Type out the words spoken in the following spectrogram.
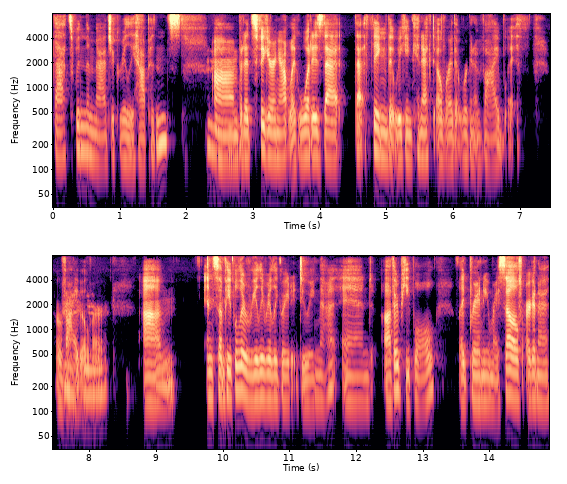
that's when the magic really happens. Um, mm-hmm. Um, but it's figuring out like what is that that thing that we can connect over that we're going to vibe with or vibe mm-hmm. over. Um, and some people are really, really great at doing that, and other people, like Brandy or myself, are going to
